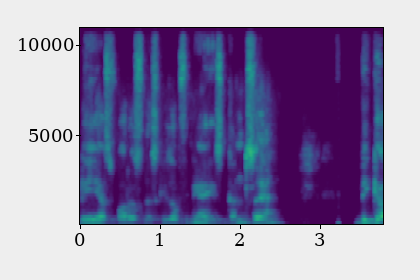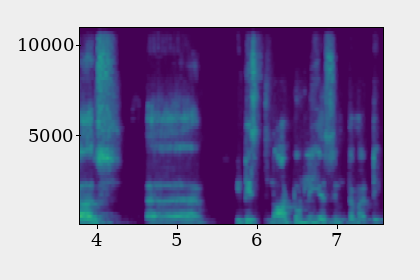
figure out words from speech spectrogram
play as far as the schizophrenia is concerned, because uh, it is not only a symptomatic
